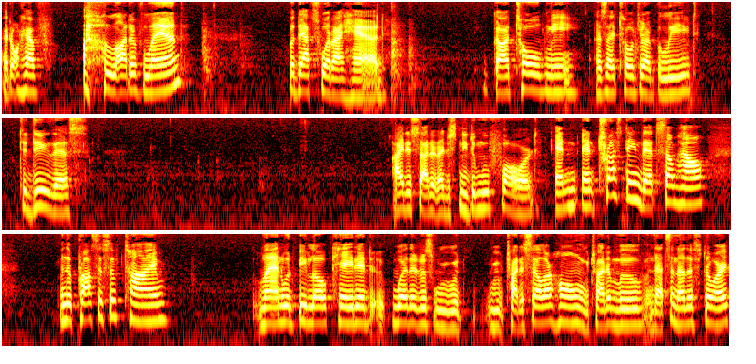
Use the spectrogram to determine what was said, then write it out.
I don't have a lot of land, but that's what I had. God told me, as I told you, I believed, to do this, I decided I just need to move forward and, and trusting that somehow, in the process of time, land would be located, whether it was we would, we would try to sell our home, we try to move, and that's another story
